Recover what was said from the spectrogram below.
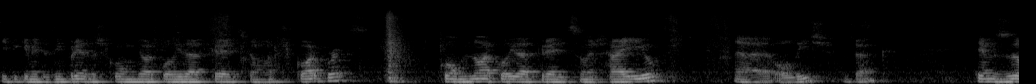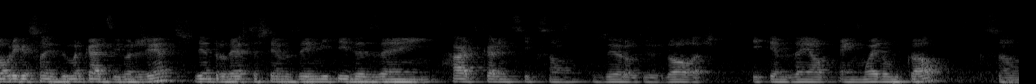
Tipicamente as empresas com melhor qualidade de crédito são as corporates, com menor qualidade de crédito são as high yield, uh, ou lixo, junk. Temos obrigações de mercados emergentes, dentro destas temos emitidas em hard currency, que são os euros e os dólares, e temos em, em moeda local, que são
